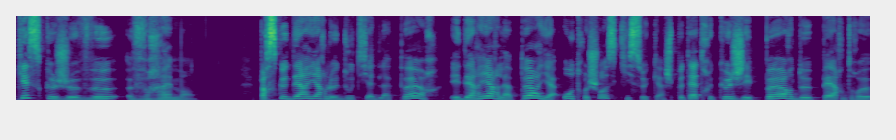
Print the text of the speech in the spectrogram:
qu'est-ce que je veux vraiment? Parce que derrière le doute, il y a de la peur, et derrière la peur, il y a autre chose qui se cache. Peut-être que j'ai peur de perdre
